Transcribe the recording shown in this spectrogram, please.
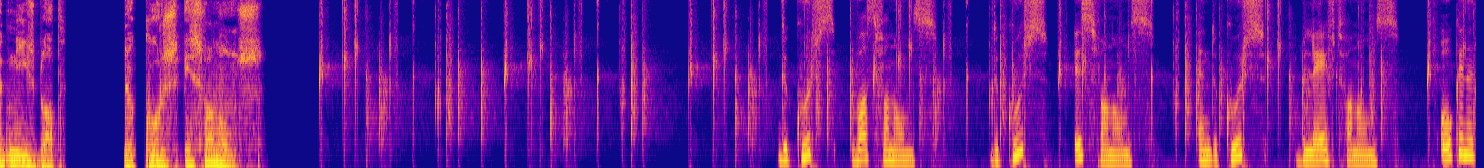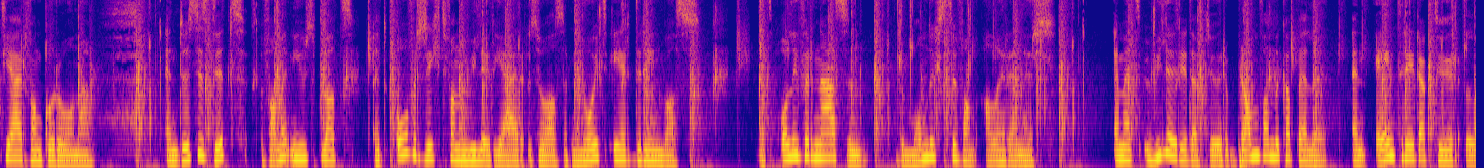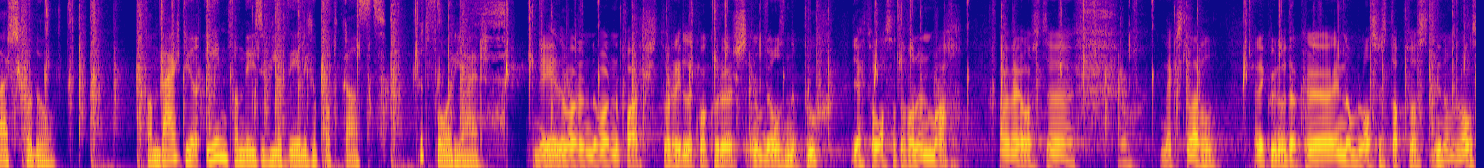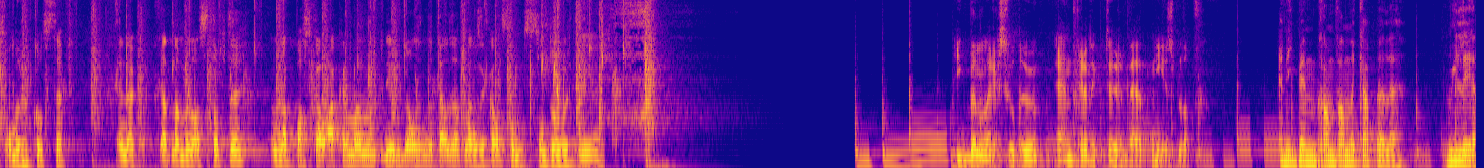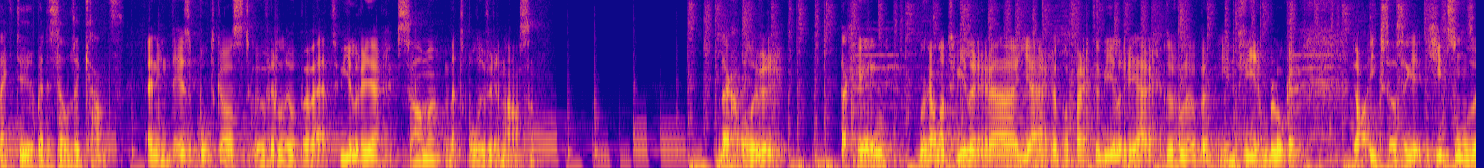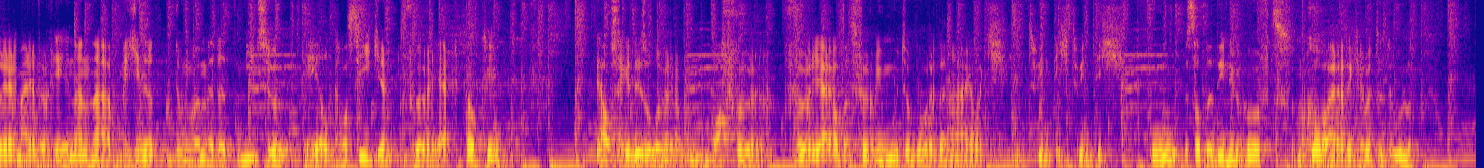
Het nieuwsblad. De koers is van ons. De koers was van ons. De koers is van ons. En de koers blijft van ons. Ook in het jaar van corona. En dus is dit, van het Nieuwsblad, het overzicht van een wielerjaar zoals er nooit eerder een was. Met Oliver Naassen, de mondigste van alle renners. En met wielerredacteur Bram van de Kapelle en eindredacteur Lars Godot. Vandaag deel 1 van deze vierdelige podcast. Het voorjaar. Nee, er waren, er waren een paar het waren redelijk wat bij ons in de ploeg die echt wel last hadden van hun maag. Maar bij mij was het eh, next level. En ik weet nog dat ik eh, in de ambulance gestapt was, die een ambulance ondergekotst heb. En dat, ik, dat de ambulance stopte en dat Pascal Akkerman, die ook bij ons in het hotel zat, langs de kant stond, stond over te geven. Ben Lars Godot, eindredacteur bij het Nieuwsblad. En ik ben Bram van de Kapelle, wielerredacteur bij dezelfde krant. En in deze podcast overlopen wij het wielerjaar samen met Oliver Naassen. Dag Oliver. Dag Gering. We gaan het wielerjaar, het aparte wielerjaar, doorlopen in vier blokken. Ja, ik zou zeggen, gids ons er maar doorheen en uh, beginnen doen we met het niet zo heel klassieke voorjaar. Oké. Ja, zeg het eens Oliver, wat voor voorjaar had het voor u moeten worden eigenlijk in 2020? Hoe zat het in uw hoofd? Wat waren de grote doelen?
